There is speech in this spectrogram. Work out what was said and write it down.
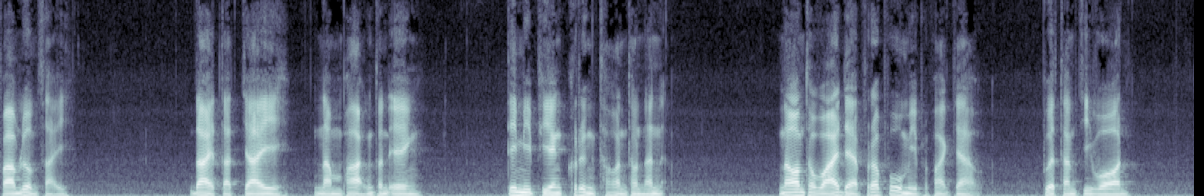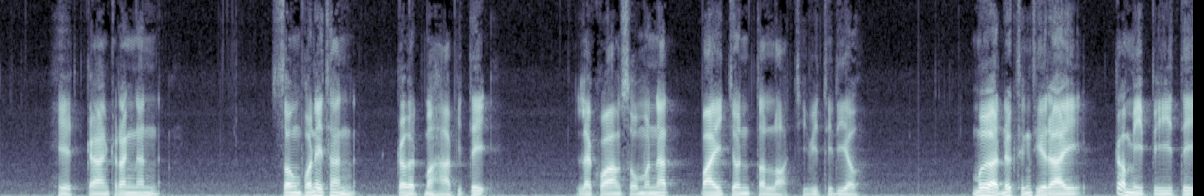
ความเลื่อมใส ได้ตัดใจนำผ้าของตนเอง ที่มีเพียงครึ่งท่อนเท่านั้น น้อมถวายแด่พระผู้มีพระภาคเจ้า เพื่อทำจีวร เหตุการณ์ครั้งนั้นส่งผลให้ท่านเกิดมหาพิติ และความสมนัตไปจนตลอดชีวิตทีเดียว เมื่อนึกถึงทีไรก็มีปีติ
